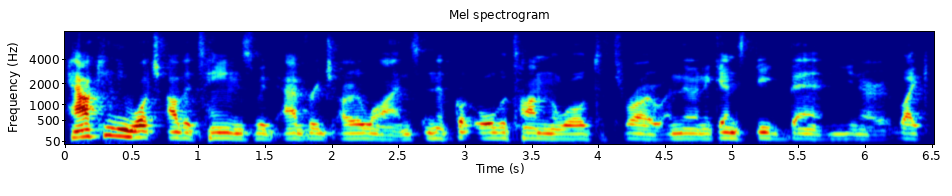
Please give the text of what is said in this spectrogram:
How can you watch other teams with average O lines and they've got all the time in the world to throw, and then against Big Ben, you know, like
